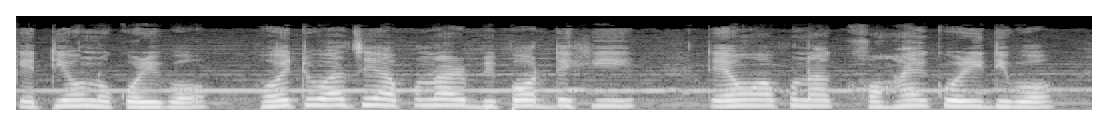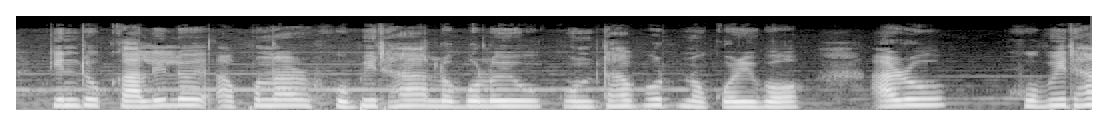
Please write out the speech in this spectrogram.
কেতিয়াও নকৰিব। হয়তো আজি আপোনাৰ বিপদ দেখি তেওঁ আপোনাক সহায় কৰি দিব কিন্তু কালিলৈ আপোনাৰ সুবিধা ল'বলৈও কুণ্ঠাবোধ নকৰিব আৰু সুবিধা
